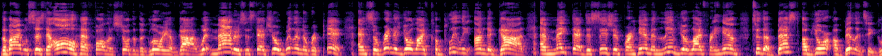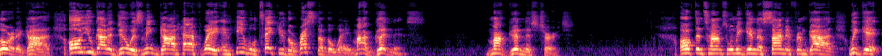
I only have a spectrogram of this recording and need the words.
The Bible says that all have fallen short of the glory of God. What matters is that you're willing to repent and surrender your life completely under God and make that decision for Him and live your life for Him to the best of your ability. Glory to God. All you got to do is meet God halfway and He will take you the rest of the way. My goodness. My goodness, church. Oftentimes, when we get an assignment from God, we get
